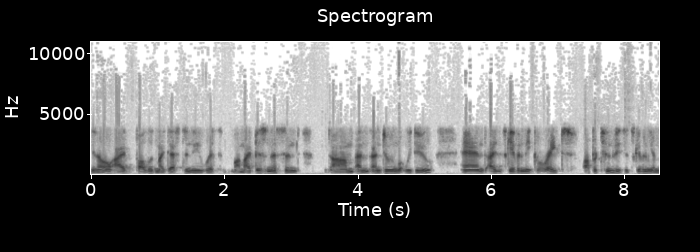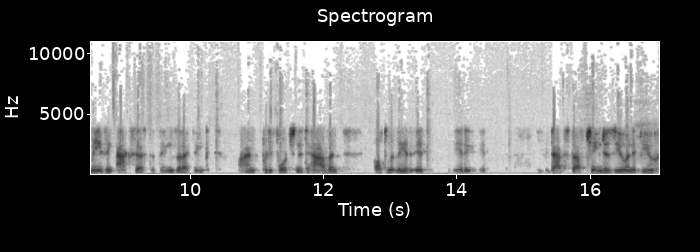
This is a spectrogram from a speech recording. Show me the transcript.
you know, I've followed my destiny with my, my business and, um, and and doing what we do, and I, it's given me great opportunities. It's given me amazing access to things that I think I'm pretty fortunate to have, and ultimately, it it it, it, it that stuff changes you. And if you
